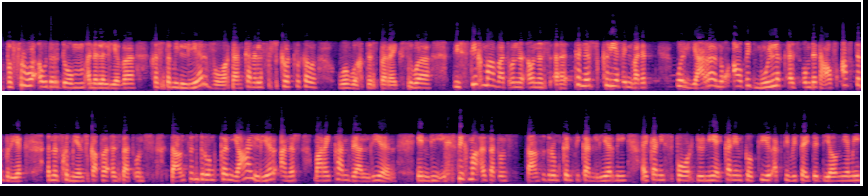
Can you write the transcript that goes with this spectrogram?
op 'n vroeë ouderdom in hulle lewe gestimuleer word dan kan hulle verskriklike hoë hoogtes bereik. So die stigma wat on, ons uh, kinders kleef en wat dit oor jare nog altyd moeilik is om dit half af te breek in ons gemeenskappe is dat ons Down syndroom kind ja, hy leer anders, maar hy kan wel leer en die stigma is dat ons Down syndroom kind nie kan leer nie, hy kan nie sport doen nie, hy kan nie kultuuraktiwiteite deelneem nie.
